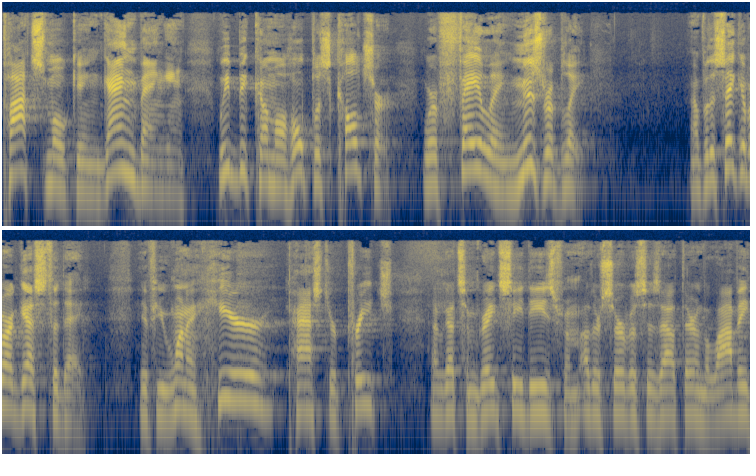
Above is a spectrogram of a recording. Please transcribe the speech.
pot smoking, gang banging. We've become a hopeless culture. We're failing miserably. Now, for the sake of our guests today, if you want to hear Pastor preach, I've got some great CDs from other services out there in the lobby.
